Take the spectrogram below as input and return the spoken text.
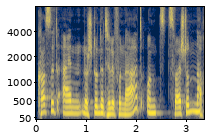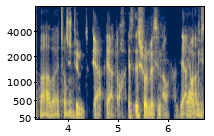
kostet ein, eine Stunde Telefonat und zwei Stunden Nachbearbeitung. Stimmt, ja, ja, doch. Es ist schon ein bisschen Aufwand. Ja, ja okay.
